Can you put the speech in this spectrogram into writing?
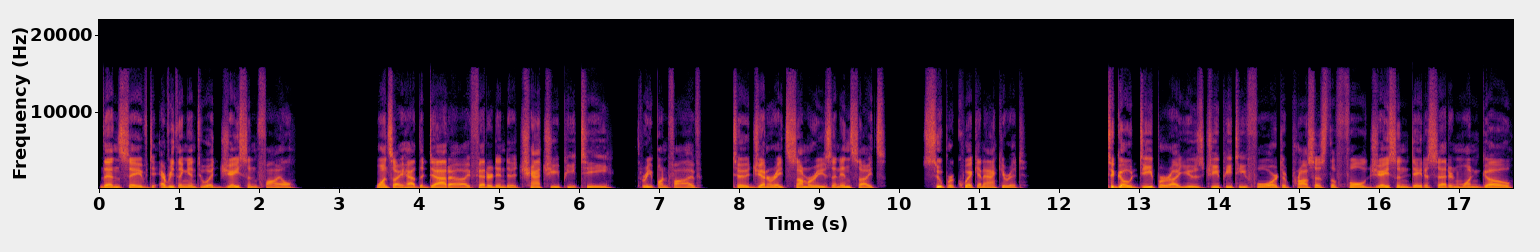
then saved everything into a JSON file. Once I had the data, I fed it into ChatGPT 3.5 to generate summaries and insights, super quick and accurate. To go deeper, I used GPT-4 to process the full JSON dataset in one go,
